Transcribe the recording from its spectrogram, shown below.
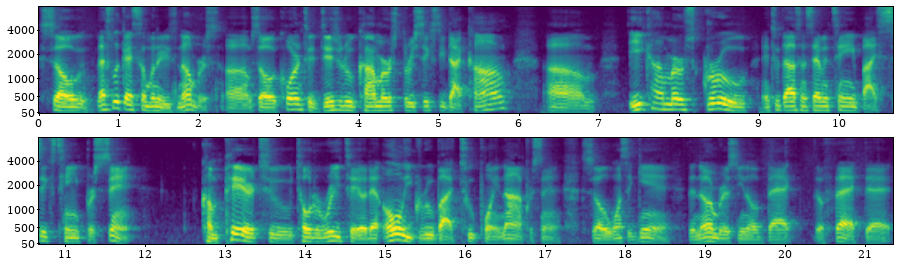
so let's look at some of these numbers. Um, so according to digitalcommerce360.com, um, e-commerce grew in 2017 by 16% compared to total retail that only grew by 2.9%. So once again, the numbers, you know, back the fact that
